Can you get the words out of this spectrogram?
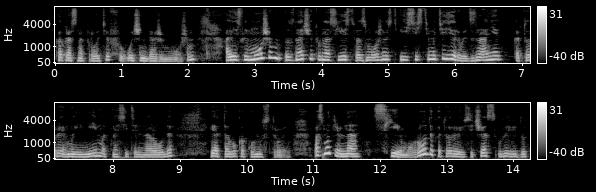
как раз напротив, очень даже можем. А если можем, значит у нас есть возможность и систематизировать знания, которые мы имеем относительно рода и от того, как он устроил. Посмотрим на схему рода, которую сейчас выведут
